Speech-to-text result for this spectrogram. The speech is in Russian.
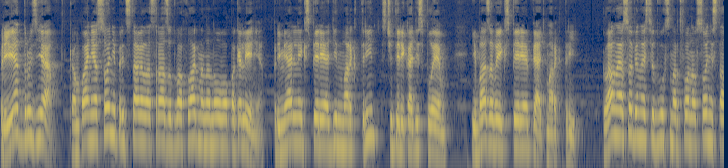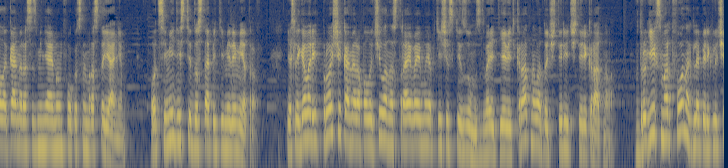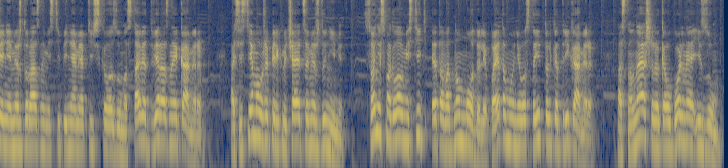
Привет, друзья! Компания Sony представила сразу два флагмана нового поколения. Премиальный Xperia 1 Mark III с 4К дисплеем и базовый Xperia 5 Mark III. Главной особенностью двух смартфонов Sony стала камера с изменяемым фокусным расстоянием от 70 до 105 мм. Если говорить проще, камера получила настраиваемый оптический зум с 2,9-кратного до 4,4-кратного. В других смартфонах для переключения между разными степенями оптического зума ставят две разные камеры, а система уже переключается между ними. Sony смогла уместить это в одном модуле, поэтому у него стоит только три камеры. Основная широкоугольная и зум.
